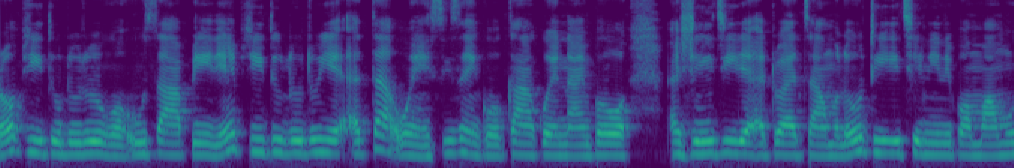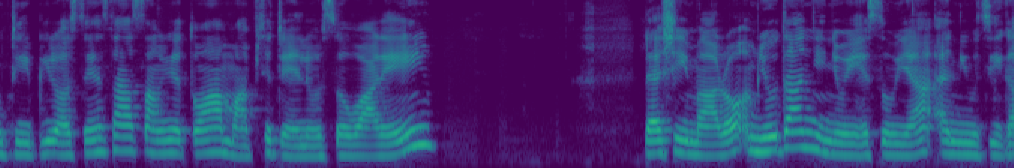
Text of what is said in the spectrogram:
တော့ပြည်သူလူထုကိုဦးစားပေးတယ်ပြည်သူလူထုရဲ့အသက်ဝင်စည်းစိမ်ကိုကာကွယ်နိုင်ဖို့အရေးကြီးတဲ့အတွက်ကြောင့်မလို့ဒီအခြေအနေတွေပေါ်မှာမူတည်ပြီးတော့စဉ်းစားဆောင်ရွက်သွားမှာဖြစ်တယ်လို့ဆိုပါတယ်။ လက်ရှိမှာတော့အမျိုးသားညီညွတ်ရေးအစိုးရ NUG က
